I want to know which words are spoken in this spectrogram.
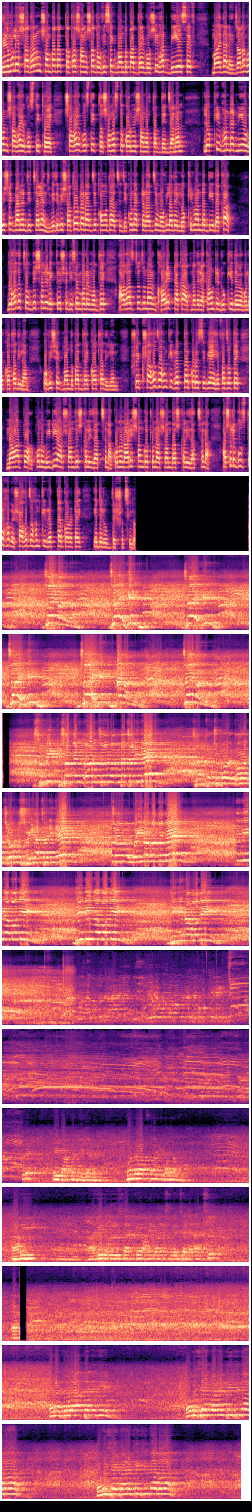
তৃণমূলের সাধারণ সম্পাদক তথা সাংসদ অভিষেক বন্দ্যোপাধ্যায়ের বসিরহাট বিএসএফ ময়দানে জনগণ সভায় উপস্থিত হয়ে সভায় উপস্থিত সমস্ত কর্মী সমর্থকদের জানান। লক্ষ্মীর ভাণ্ডার নিয়ে অভিষেক ব্যানার্জির চ্যালেঞ্জ বিজেপি সতেরোটা রাজ্যে ক্ষমতা আছে যে কোনো একটা রাজ্যে মহিলাদের লক্ষ্মীর ভাণ্ডার দিয়ে দেখা। দু হাজার চব্বিশ সালের একত্রিশে ডিসেম্বরের মধ্যে আবাস যোজনার ঘরের টাকা আপনাদের অ্যাকাউন্টে ঢুকিয়ে দেবে বলে কথা দিলাম। অভিষেক বন্দ্যোপাধ্যায় কথা দিলেন। শেখ শাহজাহানকে গ্রেপ্তার করে সিবিআই হেফাজতে নেওয়ার পর কোনো মিডিয়া আর সন্দেশখালি যাচ্ছে না, কোনো নারী সংগঠন আর সন্দেশখালি যাচ্ছে না। আসলে বুঝতে হবে শাহজাহানকে গ্রেপ্তার করাটাই এদের উদ্দেশ্য ছিল। জয় জয় হিন্দ জয় হিন্দ জয় হিন্দ জয় হিন্দ, জয় শ্রমিক কৃষকের গর্জন অত্যাচারীদের ছাত্র যুবর গর্জন স্বৈরাচারীদের জন বহিরাগতদের দিদি না মোদি দিদি না মোদি দিদি না মোদি এই বার্তা নিয়ে যাবেন। ধন্যবাদ সবাইকে ধন্যবাদ আমি হাজি ইসলামকে অনেক অনেক শুভেচ্ছা জানাচ্ছি। হাততালি অভিষেক ব্যানার্জি, জিন্দাবাদ। অভিষেক ব্যানার্জি, জিন্দাবাদ।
